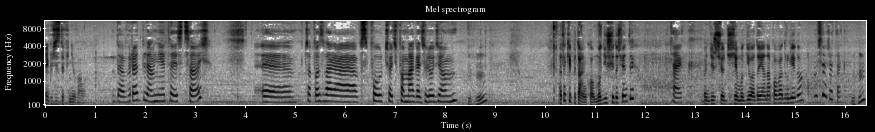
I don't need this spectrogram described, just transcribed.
Jak byś się zdefiniowała? Dobro dla mnie to jest coś, e, co pozwala współczuć, pomagać ludziom. A takie pytanko, modlisz się do świętych? Tak, Będziesz się od dzisiaj modliła do Jana Pawła II? myślę, że tak. Em,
